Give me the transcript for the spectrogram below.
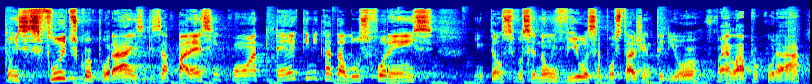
Então esses fluidos corporais eles aparecem com a técnica da luz forense então, se você não viu essa postagem anterior, vai lá procurar.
